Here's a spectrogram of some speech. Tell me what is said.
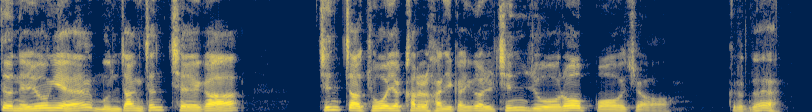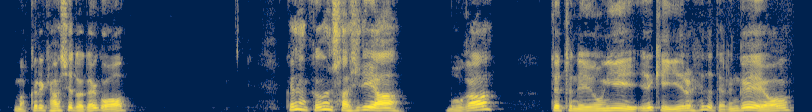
내용의 문장 전체가 진짜 주어 역할을 하니까 이걸 진주어로 보죠. 그런데 막 그렇게 하셔도 되고 그냥 그건 사실이야. 뭐가 that 내용이 이렇게 이해를 해도 되는 거예요.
